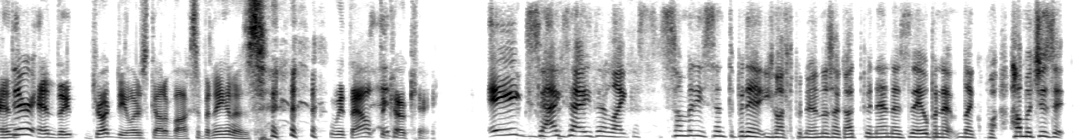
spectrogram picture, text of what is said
and, and the drug dealers got a box of bananas without the cocaine. Exactly. They're like, somebody sent the banana. You got the bananas. I got the bananas. They open it. Like, how much is it?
